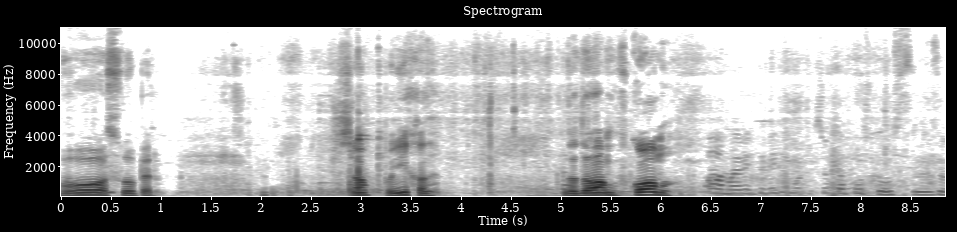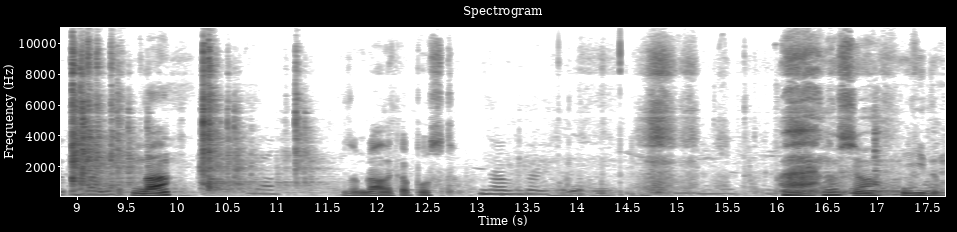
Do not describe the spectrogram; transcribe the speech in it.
О, супер. Все, поїхали. Додому, в кому. А, мы ведь, видимо, всю капусту с- з- убрали. Да? Да, Забрали капусту. да, убрали. Ну все, їдемо.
